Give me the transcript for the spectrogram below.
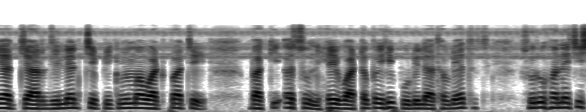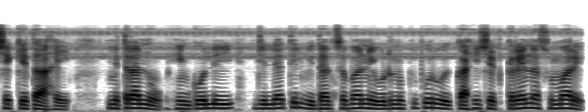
या चार जिल्ह्यांचे पीक विमा वाटपाचे बाकी असून हे वाटपही पुढील आठवड्यात सुरू होण्याची शक्यता आहे. मित्रांनो हिंगोली जिल्ह्यातील विधानसभा निवडणुकीपूर्वी काही शेतकऱ्यांना सुमारे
